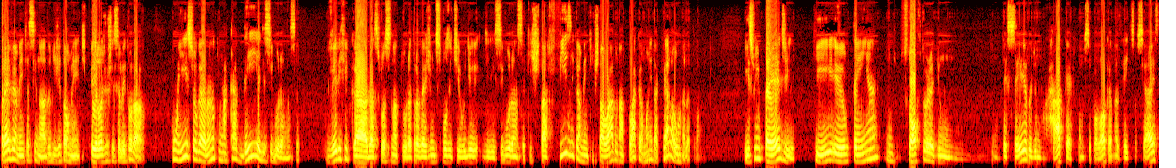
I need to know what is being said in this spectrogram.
previamente assinado digitalmente pela Justiça Eleitoral. Com isso, eu garanto uma cadeia de segurança verificada a sua assinatura através de um dispositivo de, de segurança que está fisicamente instalado na placa-mãe daquela urna eletrônica. Isso impede que eu tenha um software de um de um terceiro, de um hacker, como se coloca nas redes sociais,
